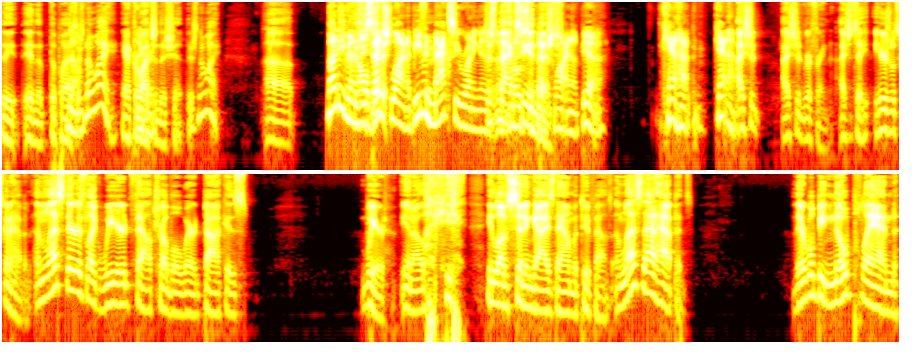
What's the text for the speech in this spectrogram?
the in the, the playoffs. No. There's no way after agree. watching this shit. There's no way. Uh, Not even an all bench it. lineup. Even Maxey running a, Just a Maxey mostly and bench, bench. lineup. Yeah, can't happen. Can't happen. I should I should refrain. I should say here's what's going to happen. Unless there is like weird foul trouble where Doc is weird, you know, like he he loves sitting guys down with two fouls. Unless that happens, there will be no planned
